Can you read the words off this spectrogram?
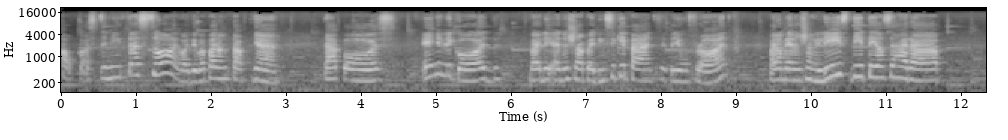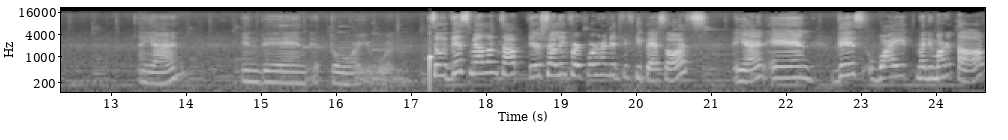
Ow! Costinita Soy! O, oh, diba? Parang top niya. Tapos, ayan yung likod. Bali, ano siya, pwedeng sikipan. Tapos ito yung front. Parang meron siyang lace detail sa harap. Ayan. And then, ito, ayun. So, this melon top, they're selling for 450 pesos. Ayan. And this white Marimar top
